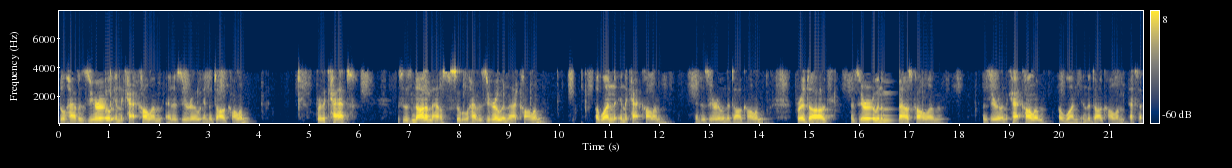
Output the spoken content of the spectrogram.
It'll have a zero in the cat column and a zero in the dog column. For the cat, this is not a mouse, so we'll have a zero in that column, a one in the cat column, and a zero in the dog column. For a dog, a zero in the mouse column, a zero in the cat column, a one in the dog column, etc.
